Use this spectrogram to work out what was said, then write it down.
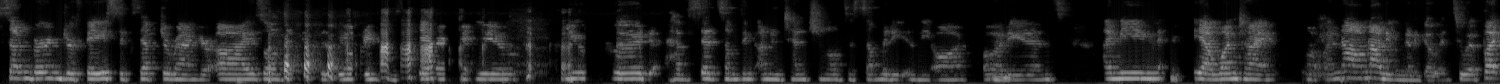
sunburned your face except around your eyes all day because the audience is staring at you. You could have said something unintentional to somebody in the au- audience. I mean, yeah, one time. oh, no, I'm not even going to go into it, but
